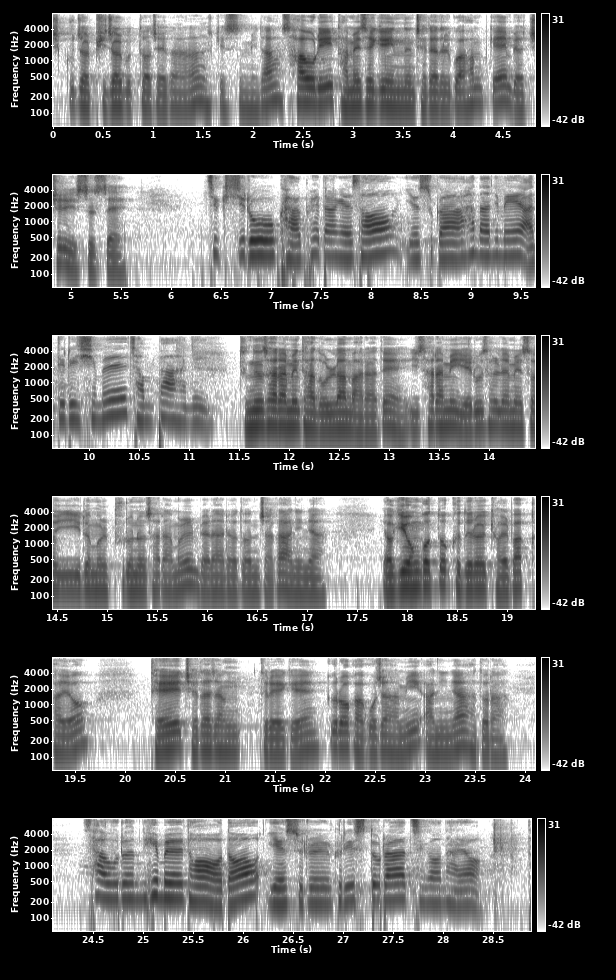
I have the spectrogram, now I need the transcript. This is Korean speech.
19절 B절부터 제가 읽겠습니다. 사울이 다메섹에 있는 제자들과 함께 며칠 있을새 즉시로 각 회당에서 예수가 하나님의 아들이심을 전파하니 듣는 사람이 다 놀라 말하되 이 사람이 예루살렘에서 이 이름을 부르는 사람을 멸하려던 자가 아니냐? 여기 온 것도 그들을 결박하여 대제사장들에게 끌어가고자 함이 아니냐 하더라. 사울은 힘을 더 얻어 예수를 그리스도라 증언하여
